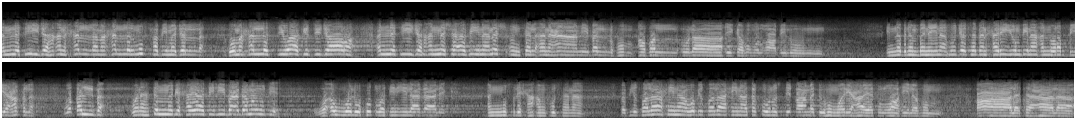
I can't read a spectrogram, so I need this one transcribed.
النتيجة أن حل محل المصحف مجلة ومحل السواك تجارة. النتيجة أن نشأ فينا نشأ كالأنعام بل هم أضل أولئك هم الغافلون. إن ابنا بنيناه جسدا حري بنا أن نربي عقله وقلبه ونهتم بحياته بعد موته. وأول خطوة إلى ذلك أن نصلح أنفسنا. ففي صلاحنا وبصلاحنا تكون استقامتهم ورعاية الله لهم. قال تعالى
